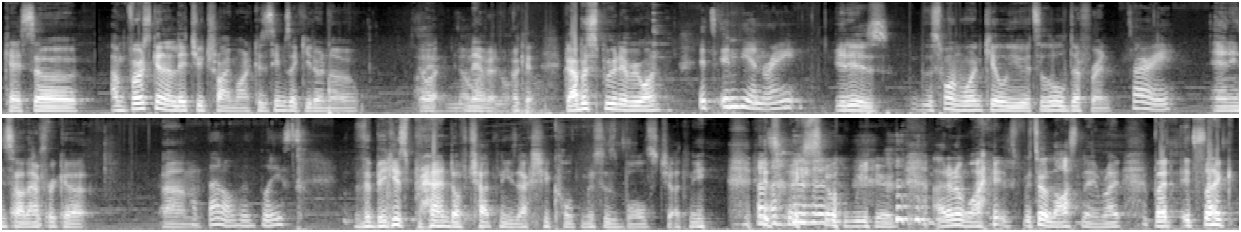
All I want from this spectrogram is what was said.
Okay, so I'm first gonna let you try, Mark, because it seems like you don't know. I have no Never. idea. Okay. Grab a spoon, everyone. It's Indian, right? It is. This one won't kill you. It's a little different. Sorry. And in South Africa, um, Got that all over the place. the biggest brand of chutney is actually called Mrs. Ball's chutney. It's like so weird. I don't know why. It's, it's her last name, right? But it's like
